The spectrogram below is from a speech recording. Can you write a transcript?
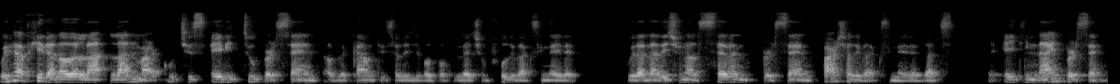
we have hit another la landmark, which is 82% of the county's eligible population fully vaccinated, with an additional 7% partially vaccinated. That's 89%,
